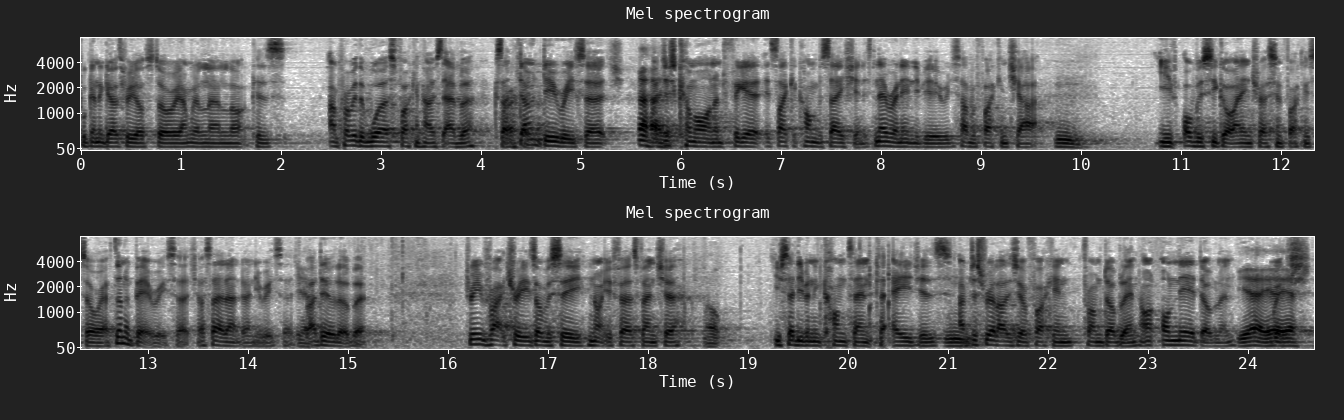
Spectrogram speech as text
we're going to go through your story. I'm going to learn a lot because I'm probably the worst fucking host ever because I don't do research. I just come on and figure it's like a conversation. It's never an interview. We just have a fucking chat. Hmm. You've obviously got an interesting fucking story. I've done a bit of research. I say I don't do any research, Yeah. but I do a little bit. Dream Factory is obviously not your first venture. No. You said you've been in content for ages. I've just realised you're fucking from Dublin, or, or near Dublin. Mm. Yeah, yeah, Which yeah.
